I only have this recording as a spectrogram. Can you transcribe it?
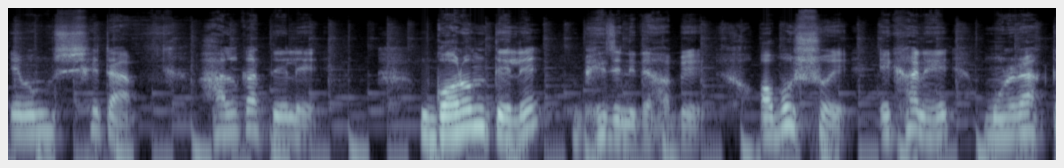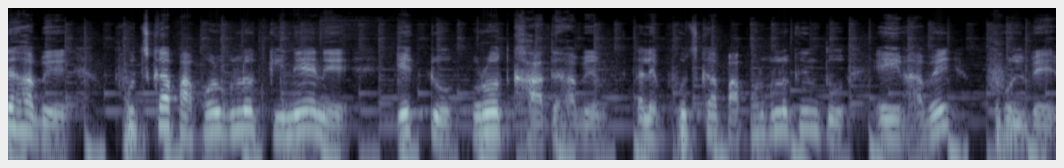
এবং সেটা হালকা তেলে, গরম তেলে ভেজে নিতে হবে। অবশ্যই এখানে মনে রাখতে হবে, ফুচকা পাঁপড়গুলো কিনে এনে একটু রোদ খাওয়াতে হবে। তাহলে ফুচকা পাঁপড়গুলো কিন্তু এইভাবে ফুলবে।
